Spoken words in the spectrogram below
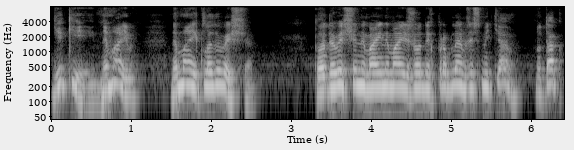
Які? Немає, немає кладовища. Кладовища немає і немає жодних проблем зі сміттям. Ну так?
